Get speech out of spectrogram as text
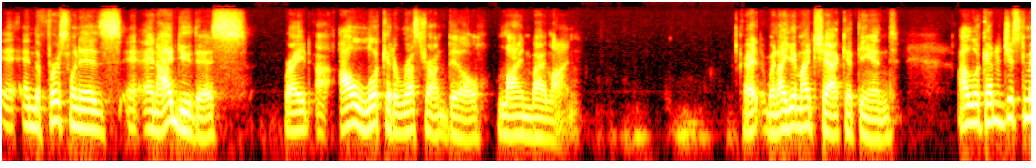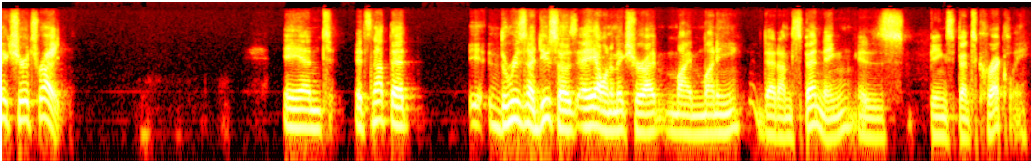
And the first one is, and I do this, right? I'll look at a restaurant bill line by line. Right? When I get my check at the end, I'll look at it just to make sure it's right. And it's not that the reason I do so is A, I want to make sure I, my money that I'm spending is being spent correctly.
